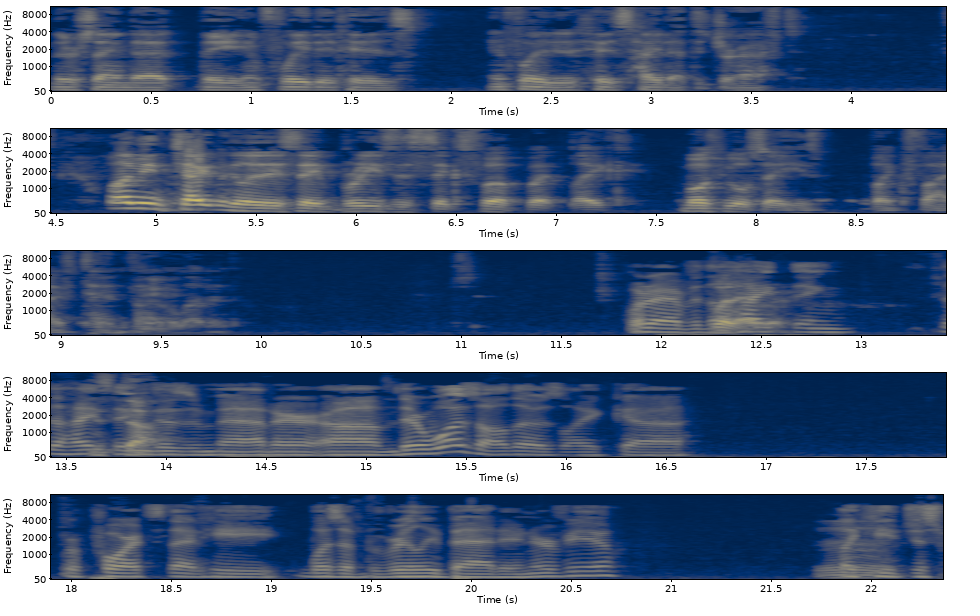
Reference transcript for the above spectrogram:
They're saying that they inflated his inflated his height at the draft. Well, I mean, technically they say Brees is six foot, but like most people say he's like 5'10", 5'11". Whatever. The Whatever. height thing, the height It's thing dumb. doesn't matter. Um, there was all those like uh, reports that he was a really bad interview. Like Mm. he just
